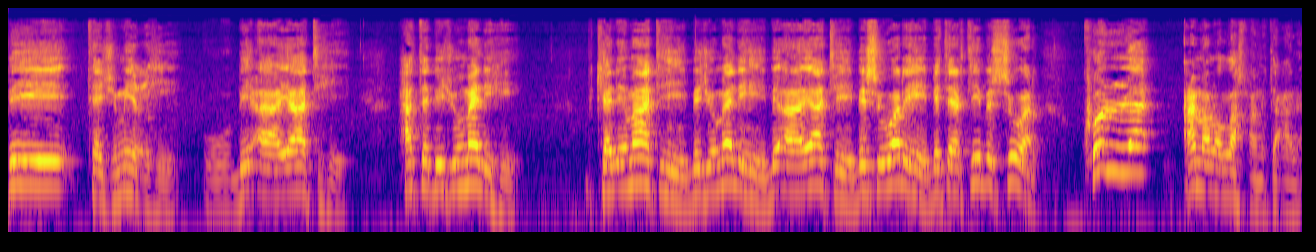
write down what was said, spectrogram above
بتجميعه وبآياته حتى بجمله بكلماته بجمله بآياته بسوره بترتيب السور كل عمل الله سبحانه وتعالى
